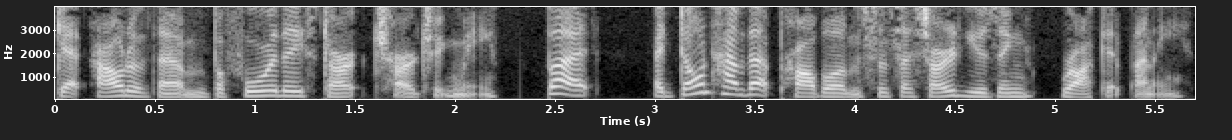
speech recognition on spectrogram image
get out of them before they start charging me. But I don't have that problem since I started using Rocket Money.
